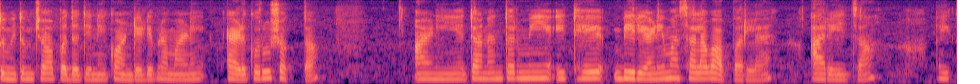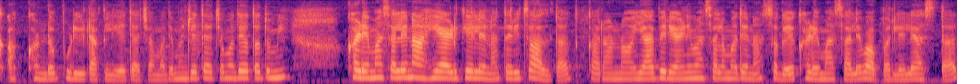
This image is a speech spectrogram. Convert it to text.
तुम्ही तुमच्या पद्धतीने क्वांटिटीप्रमाणे ॲड करू शकता. आणि त्यानंतर मी इथे बिर्याणी मसाला वापरला आहे आरेचा. एक अखंड पुडी टाकली आहे त्याच्यामध्ये. म्हणजे त्याच्यामध्ये आता तुम्ही खडे मसाले नाही ॲड केले ना तरी चालतात. कारण या बिर्याणी मसाल्यामध्ये ना सगळे खडे मसाले वापरलेले असतात.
